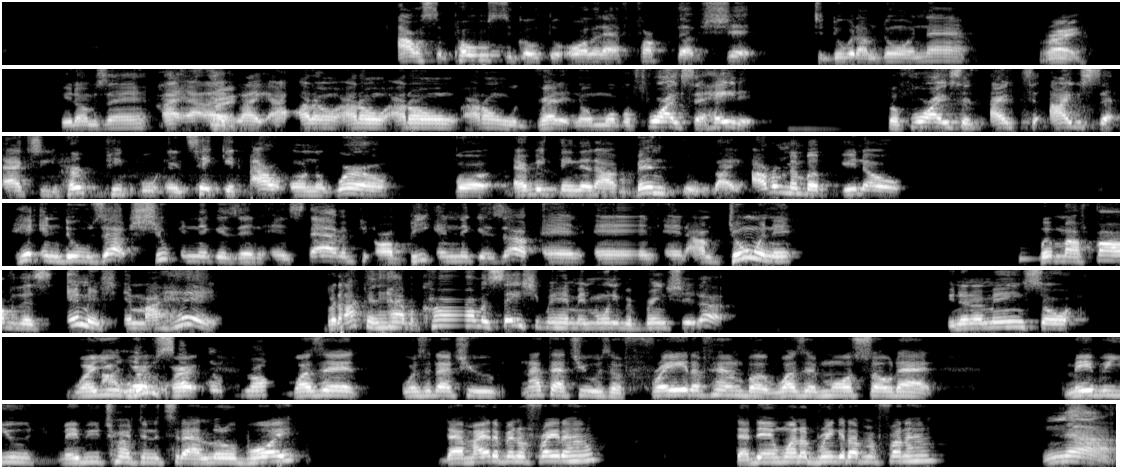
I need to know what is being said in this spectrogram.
I was supposed to go through all of that fucked up shit to do what I'm doing now. right. You know what I'm saying? I, I Right. like I, I don't I don't I don't I don't regret it no more. Before I used to hate it. Before I used to I, used to- I used to actually hurt people and take it out on the world for everything that I've been through. Like I remember, you know, hitting dudes up, shooting niggas and, and stabbing people or beating niggas up, and and and I'm doing it with my father's image in my head. But I can have a conversation with him and won't even bring shit up. You know what I mean? So Were you were, were, was it was it that you not that you was afraid of him, but was it more so that maybe you maybe you turned into that little boy that might have been afraid of him, that didn't want to bring it up in front of him? Nah.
